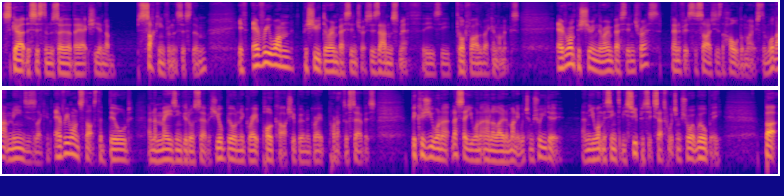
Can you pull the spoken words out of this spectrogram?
skirt the system so that they actually end up sucking from the system. If everyone pursued their own best interests, is Adam Smith, he's the godfather of economics. Everyone pursuing their own best interests benefits society as a whole the most. And what that means is like if everyone starts to build an amazing good or service, you're building a great podcast, you're building a great product or service because you want to, let's say you want to earn a load of money, which I'm sure you do, and you want this thing to be super successful, which I'm sure it will be. But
